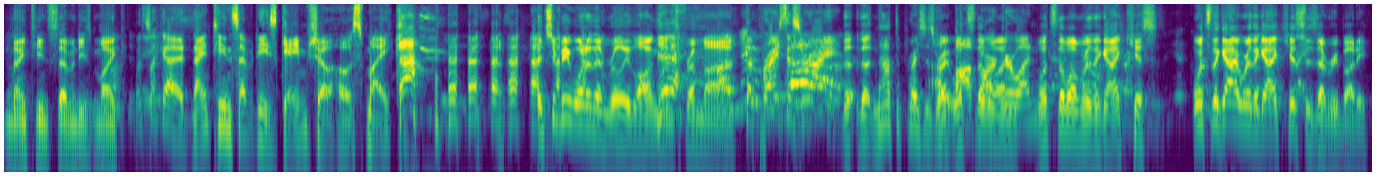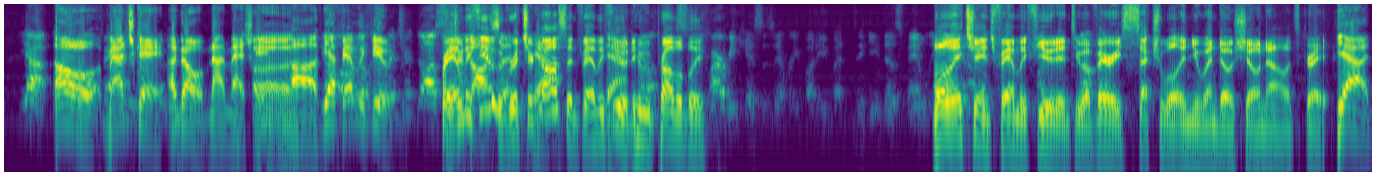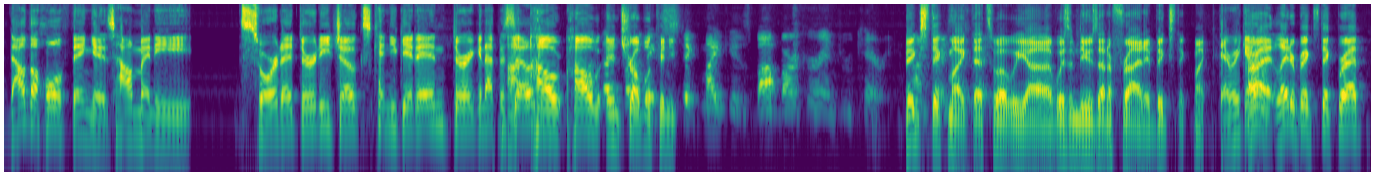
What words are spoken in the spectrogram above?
1970s Mike. Looks like a 1970s game show host, Mike. It should be one of them really long ones from uh, the price is right. the, the not the Price is Right. What's Bob the Barker one? one? What's the one where the guy kiss? What's the guy where the guy kisses everybody? Yeah. Oh, Match Game. Uh, no, not Match Game. Uh, yeah, Family Feud. Richard Dawson. Richard Family Feud. Richard yeah. Dawson. Family Yeah. Feud. Who probably? Harvey kisses everybody, but he does family. Well, they changed Family Feud into a very sexual innuendo show now. It's great. Yeah, now the whole thing is how many sort of dirty jokes can you get in during an episode? How how But the- in but trouble can you? Stick Mike is Bob Barker and Drew Carey. Big On Stick Mike. is That's what we uh WIZM News on a Friday. Big Stick Mike. There we go. All right, later, Big Stick Brad.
